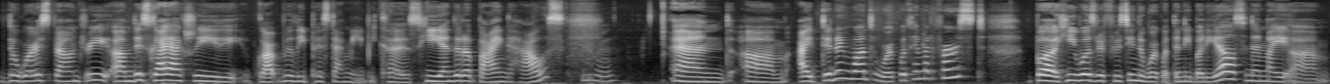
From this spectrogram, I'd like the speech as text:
the worst boundary um this guy actually got really pissed at me because he ended up buying a house and um i didn't want to work with him at first but he was refusing to work with anybody else and then my um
